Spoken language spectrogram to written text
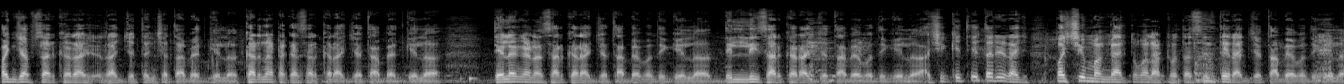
पंजाबसारखं राज- राज्य त्यांच्या ताब्यात गेलं कर्नाटकासारखं राज्य ताब्यात गेलं. तेलंगणासारखं राज्य ताब्यामध्ये गेलं दिल्ली सारखं राज्य ताब्यामध्ये गेलं अशी कितीतरी राज्य पश्चिम बंगाल तुम्हाला आठवत असेल ते राज्य ताब्यामध्ये गेलं.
